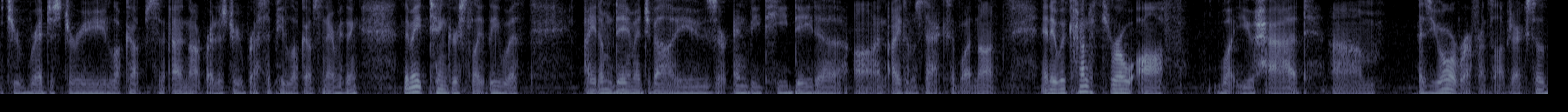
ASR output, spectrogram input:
through registry lookups, uh, not registry, recipe lookups and everything. They may tinker slightly with item damage values or NBT data on item stacks and whatnot, and it would kind of throw off what you had um, as your reference object. So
